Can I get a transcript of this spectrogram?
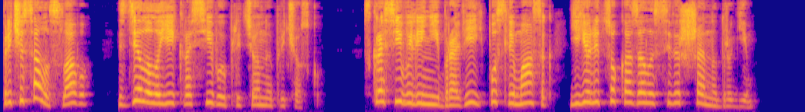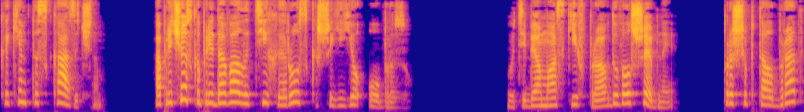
Причесала Славу, сделала ей красивую плетеную прическу. С красивой линией бровей, после масок, ее лицо казалось совершенно другим, каким-то сказочным, а прическа придавала тихой роскоши ее образу. — У тебя маски и вправду волшебные, — прошептал брат,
